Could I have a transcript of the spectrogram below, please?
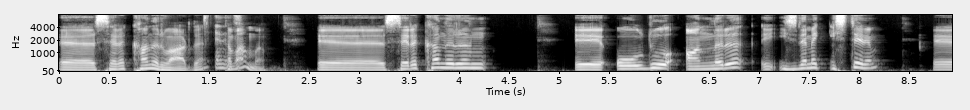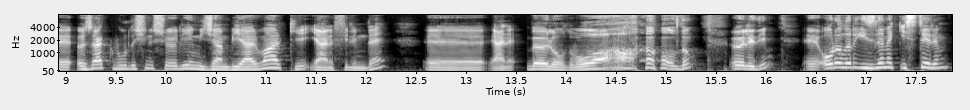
e, Sarah Connor vardı. Evet. Tamam mı? Ee, Sarah Connor'ın e, olduğu anları e, izlemek isterim. Ee, özellikle burada şimdi söyleyemeyeceğim bir yer var ki yani filmde. Ee, yani böyle oldum. Oha! oldum. Öyle diyeyim. Ee, oraları izlemek isterim.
